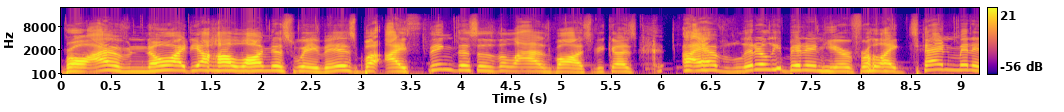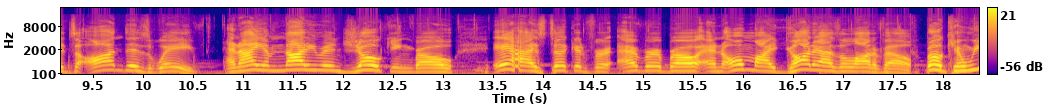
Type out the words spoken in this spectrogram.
Bro, I have no idea how long this wave is, but I think this is the last boss because I have literally been in here for like 10 minutes on this wave. And I am not even joking, bro. It has taken forever, bro. And oh my god, it has a lot of health. Bro, can we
